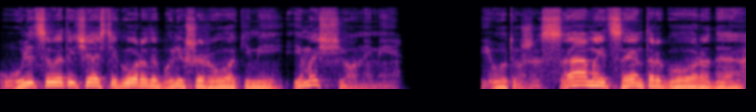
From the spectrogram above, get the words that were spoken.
Улицы в этой части города были широкими и мощеными. И вот уже самый центр города,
